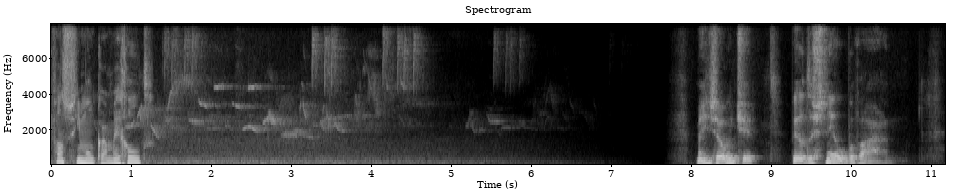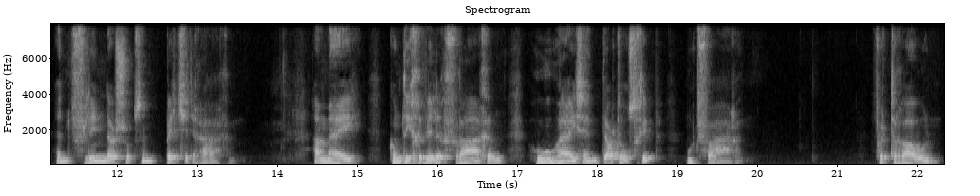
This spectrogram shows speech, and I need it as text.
Van Simon Carmichelt. Mijn zoontje wil de sneeuw bewaren en vlinders op zijn petje dragen. Aan mij komt hij gewillig vragen hoe hij zijn dartelschip moet varen. Vertrouwen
